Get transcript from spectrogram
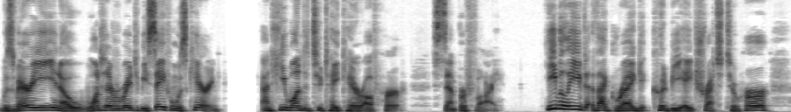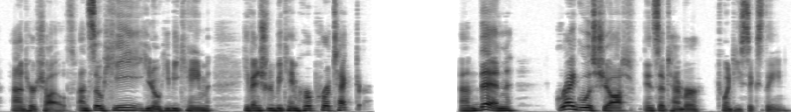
was very, you know, wanted everybody to be safe and was caring. And he wanted to take care of her, Semper Fi. He believed that Greg could be a threat to her and her child. And so he, you know, he became, he eventually became her protector. And then Greg was shot in September 2016.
